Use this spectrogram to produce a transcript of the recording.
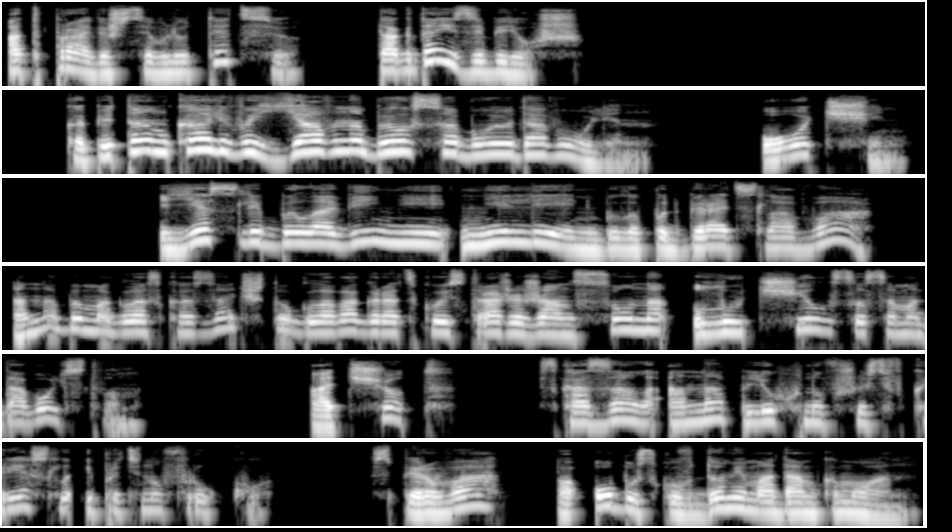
отправишься в лютецию, тогда и заберешь. Капитан Кальвы явно был собою доволен. Очень. Если бы Лавинии не лень было подбирать слова, она бы могла сказать, что глава городской стражи Жансона лучился самодовольством. «Отчет», — сказала она, плюхнувшись в кресло и протянув руку. «Сперва по обыску в доме мадам Камуан».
